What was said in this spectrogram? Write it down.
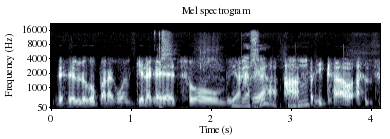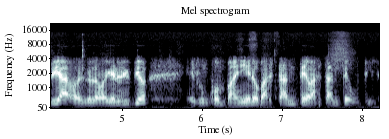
desde luego, para cualquiera que haya hecho un viaje, a África o Asia o en cualquier sitio, es un compañero bastante, bastante útil.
